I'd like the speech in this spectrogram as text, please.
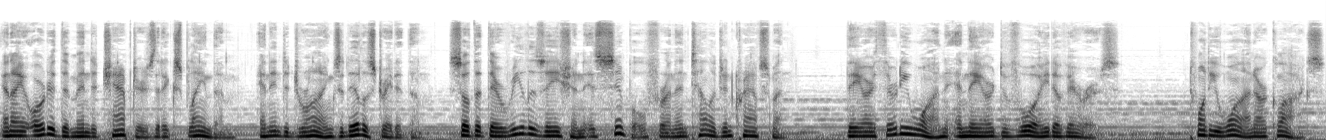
and I ordered them into chapters that explained them and into drawings that illustrated them, so that their realization is simple for an intelligent craftsman. They are 31 and they are devoid of errors. 21 are clocks.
